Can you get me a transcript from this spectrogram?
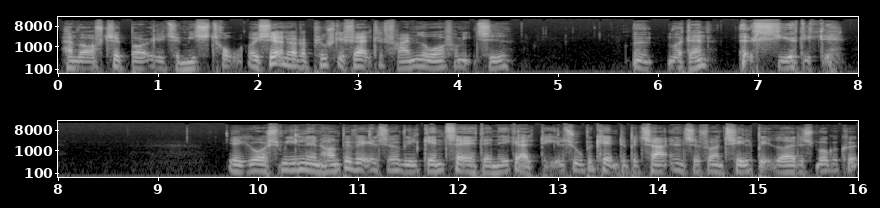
Han var ofte tilbøjelig til mistro, og især når der pludselig faldt et fremmed ord fra min side. Øh, hvordan siger de det? Jeg gjorde smilende en håndbevægelse og ville gentage den ikke aldeles ubekendte betegnelse for en tilbeder af det smukke køn.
